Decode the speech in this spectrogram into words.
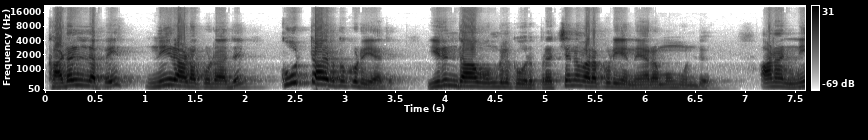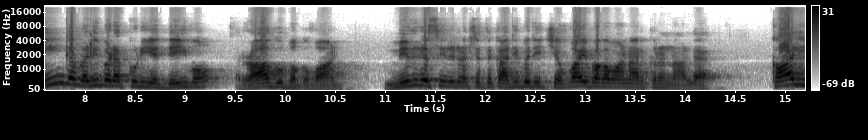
கடலில் போய் நீராடக்கூடாது. கூட்டாக இருக்கக்கூடாது இருந்தால் உங்களுக்கு ஒரு பிரச்சனை வரக்கூடிய நேரமும் உண்டு. ஆனால் நீங்கள் வழிபடக்கூடிய தெய்வம் ராகு பகவான். மிருகசீர நட்சத்திரத்துக்கு அதிபதி செவ்வாய் பகவானாக இருக்கிறனால காளி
